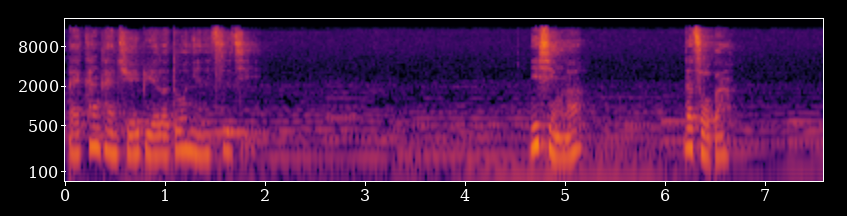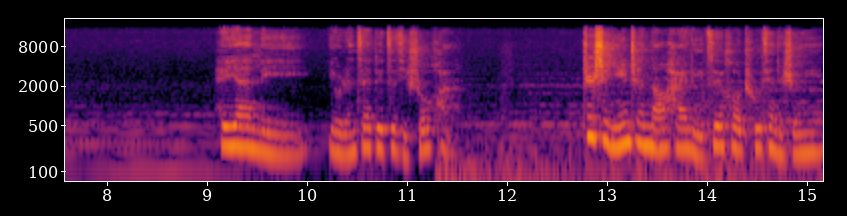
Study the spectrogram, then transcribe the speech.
来看看诀别了多年的自己。你醒了，那走吧。黑暗里有人在对自己说话，这是银尘脑海里最后出现的声音，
